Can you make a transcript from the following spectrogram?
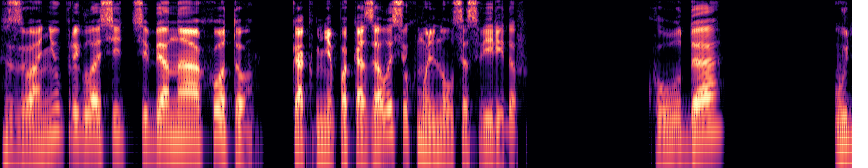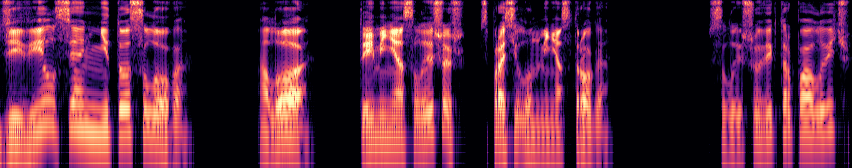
«Звоню пригласить тебя на охоту», — как мне показалось, ухмыльнулся Свиридов. «Куда?» Удивился не то слово. «Алло, ты меня слышишь?» — спросил он меня строго. «Слышу, Виктор Павлович».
